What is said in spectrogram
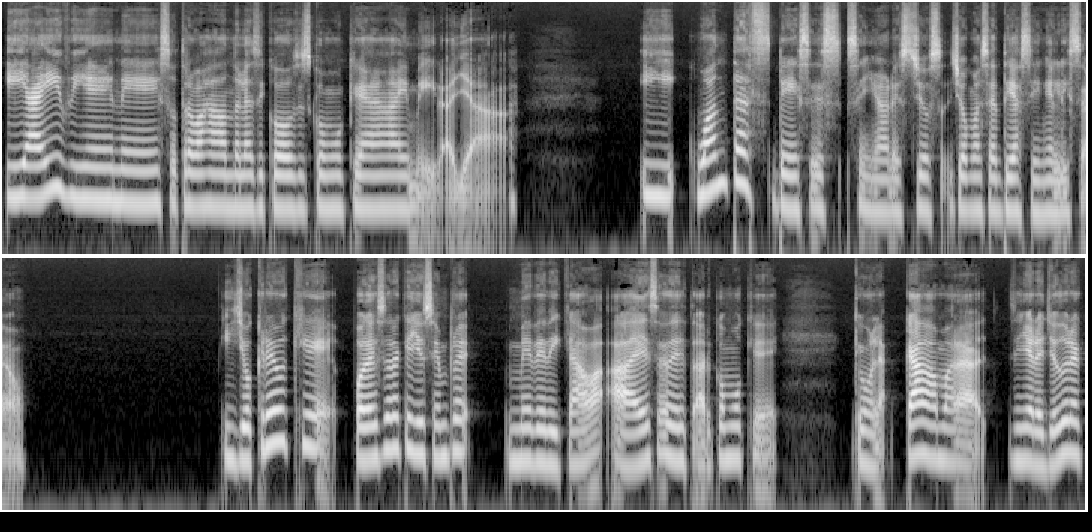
Y ahí viene eso trabajando en la psicosis, como que, ay, mira, ya. ¿Y cuántas veces, señores, yo, yo me sentí así en el liceo? Y yo creo que por eso era que yo siempre me dedicaba a eso de estar como que con la cámara. Señores, yo duré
